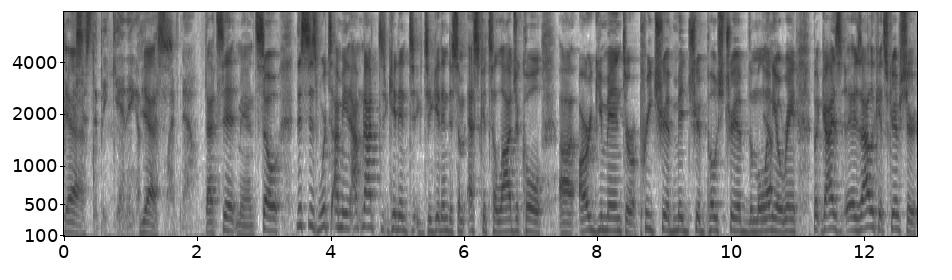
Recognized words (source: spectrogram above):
Yeah. This is the beginning of Yes. the best life now. That's it, man. So this is we're. T- I mean, I'm not to get into to get into some eschatological uh, argument or a pre-trib, mid-trib, post-trib, the millennial Yep. reign. But guys, as I look at Scripture,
